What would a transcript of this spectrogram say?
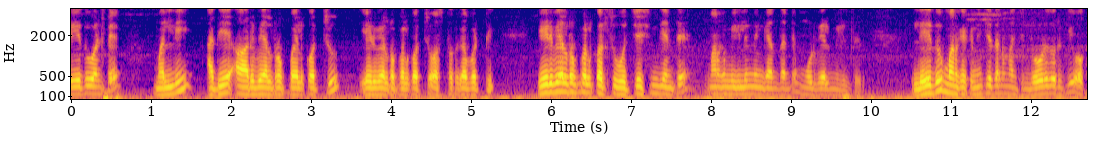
లేదు అంటే మళ్ళీ అదే ఆరు వేల రూపాయల ఖర్చు ఏడు వేల రూపాయల ఖర్చు వస్తుంది కాబట్టి ఏడు వేల రూపాయల ఖర్చు వచ్చేసింది అంటే మనకు మిగిలింది ఇంకెంత అంటే మూడు వేలు మిగులుతుంది. లేదు మనకి ఇక్కడ నుంచి ఏదైనా మంచి లోడ్ దొరికి ఒక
